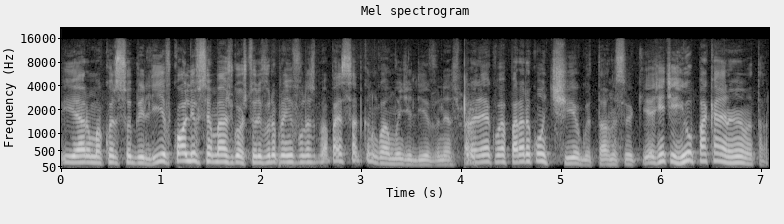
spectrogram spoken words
e era uma coisa sobre livro. Qual livro você mais gostou? Ele virou para mim e falou assim: Papai, sabe que eu não gosto muito de livro, né? Essa parada é contigo tal, não sei o quê. A gente riu pra caramba tal.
